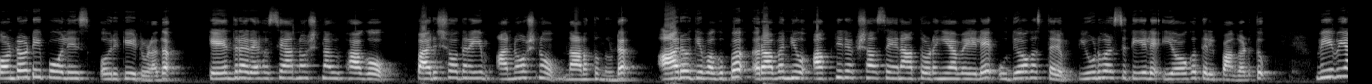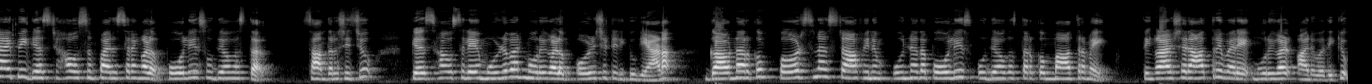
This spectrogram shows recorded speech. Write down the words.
കൊണ്ടോട്ടി പോലീസ് ഒരുക്കിയിട്ടുള്ളത്. കേന്ദ്ര രഹസ്യാന്വേഷണ വിഭാഗവും പരിശോധനയും അന്വേഷണവും നടത്തുന്നുണ്ട്. ആരോഗ്യവകുപ്പ് റവന്യൂ അഗ്നിരക്ഷാ സേന തുടങ്ങിയവയിലെ ഉദ്യോഗസ്ഥരും യൂണിവേഴ്സിറ്റിയിലെ യോഗത്തിൽ പങ്കെടുത്തു. V V I P guest ഹൌസും പരിസരങ്ങളും പോലീസ് ഉദ്യോഗസ്ഥർ സന്ദർശിച്ചു. ഗസ്റ്റ് ഹൌസിലെ മുഴുവൻ മുറികളും ഒഴിച്ചിട്ടിരിക്കുകയാണ്. ഗവർണർക്കും പേഴ്സണൽ സ്റ്റാഫിനും ഉന്നത പോലീസ് ഉദ്യോഗസ്ഥർക്കും മാത്രമേ തിങ്കളാഴ്ച രാത്രി വരെ മുറികൾ അനുവദിക്കൂ.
